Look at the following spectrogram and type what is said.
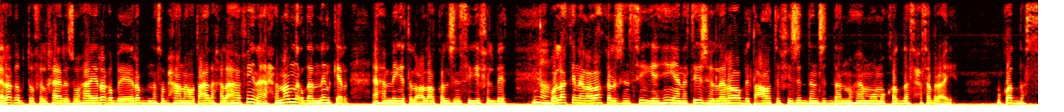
رغبته في الخارج. وهاي رغبة ربنا سبحانه وتعالى خلقها فينا. إحنا ما بنقدر ننكر أهمية العلاقة الجنسية في البيت. نعم. ولكن العلاقة الجنسية هي نتيجة لرابط عاطفي جدا جدا مهم ومقدس حسب رأيي. مقدس.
